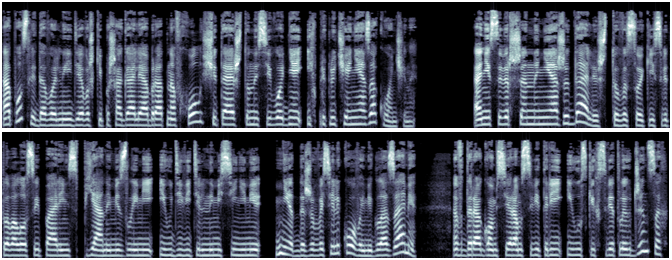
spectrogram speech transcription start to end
А после довольные девушки пошагали обратно в холл, считая, что на сегодня их приключения закончены. Они совершенно не ожидали, что высокий светловолосый парень с пьяными, злыми и удивительными синими, нет, даже васильковыми глазами, в дорогом сером свитере и узких светлых джинсах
